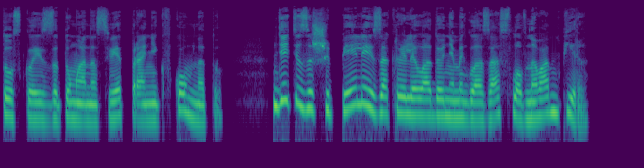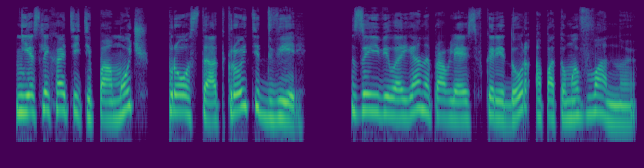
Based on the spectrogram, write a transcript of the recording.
Тускло из-за тумана свет проник в комнату. Дети зашипели и закрыли ладонями глаза, словно вампиры. «Если хотите помочь, просто откройте дверь», — заявила я, направляясь в коридор, а потом и в ванную.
